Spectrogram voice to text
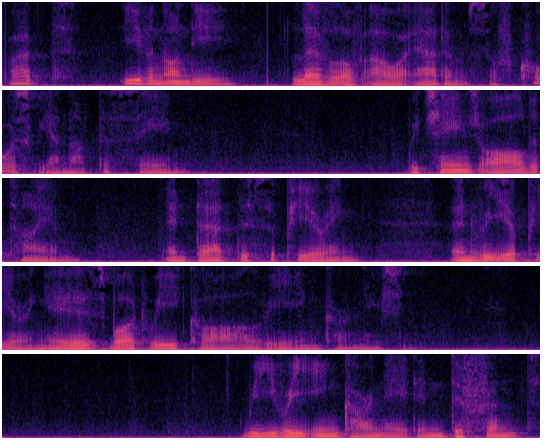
But even on the level of our atoms, of course, we are not the same. We change all the time. And that disappearing and reappearing is what we call reincarnation. We reincarnate in different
